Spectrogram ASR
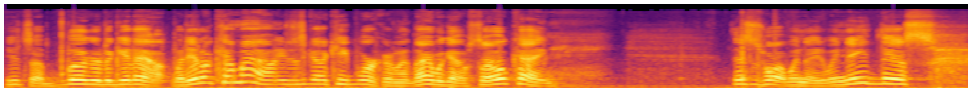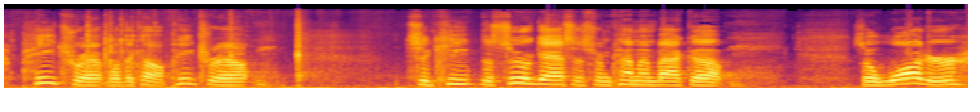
it's a booger to get out, but it'll come out. You just gotta keep working on it. There we go. So, okay, this is what we need. We need this P-trap, what they call P-trap, to keep the sewer gases from coming back up. So water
